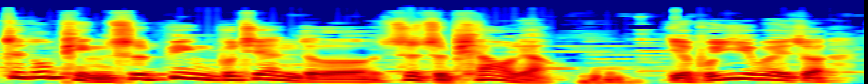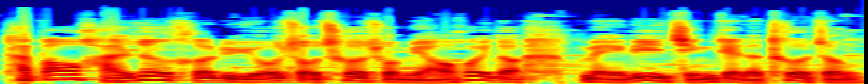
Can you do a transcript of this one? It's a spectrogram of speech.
这种品质并不见得是指漂亮，也不意味着它包含任何旅游手册所描绘的美丽景点的特征。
